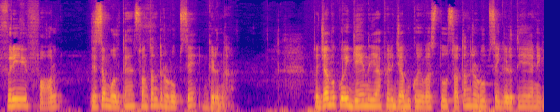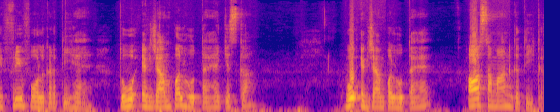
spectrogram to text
फ्री फॉल जिसे हम बोलते हैं स्वतंत्र रूप से गिरना। तो जब कोई गेंद या फिर जब कोई वस्तु स्वतंत्र रूप से गिरती है, यानी कि फ्री फॉल करती है तो वो एग्ज़ाम्पल होता है किसका? वो एग्ज़ाम्पल होता है असमान गति का।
